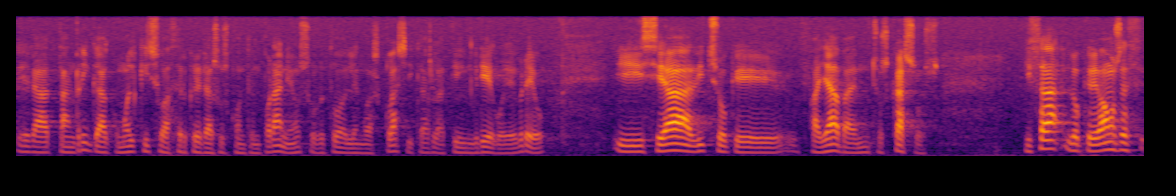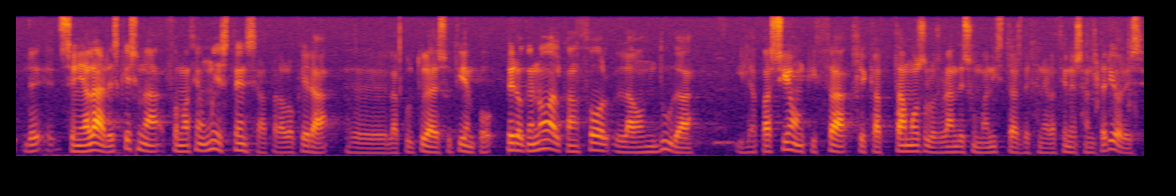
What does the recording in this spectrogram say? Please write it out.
era tan rica como él quiso hacer creer a sus contemporáneos, sobre todo en lenguas clásicas, latín, griego y hebreo, y se ha dicho que fallaba en muchos casos. Quizá lo que debamos de, señalar es que es una formación muy extensa para lo que era eh, la cultura de su tiempo, pero que no alcanzó la hondura y la pasión quizá que captamos los grandes humanistas de generaciones anteriores.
